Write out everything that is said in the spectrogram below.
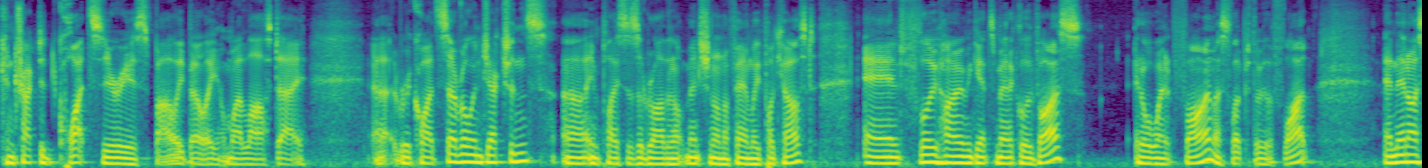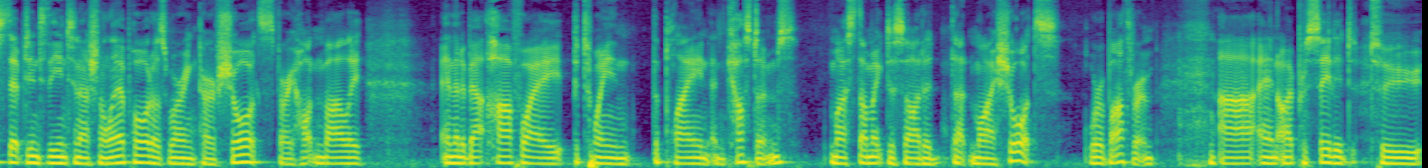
contracted quite serious Bali belly on my last day. Uh, it required several injections uh, in places I'd rather not mention on a family podcast, and flew home against medical advice. It all went fine. I slept through the flight. And then I stepped into the international airport. I was wearing a pair of shorts, very hot in Bali. And then about halfway between the plane and customs, my stomach decided that my shorts were a bathroom. uh, and I proceeded to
